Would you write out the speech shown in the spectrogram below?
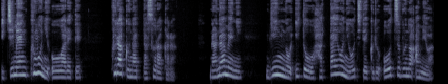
一面雲に覆われて暗くなった空から斜めに銀の糸を張ったように落ちてくる大粒の雨は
